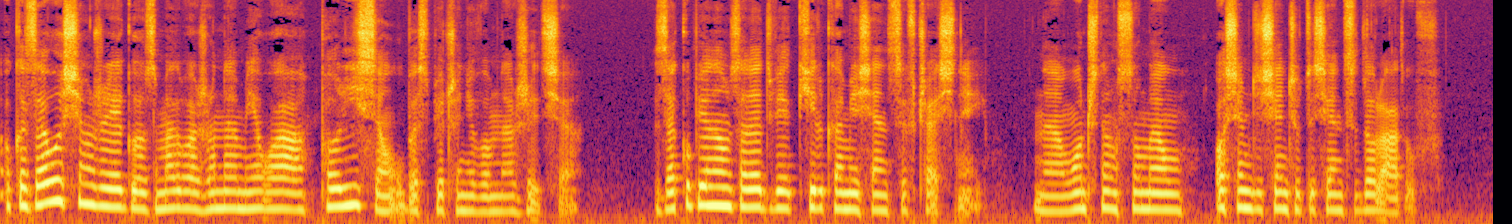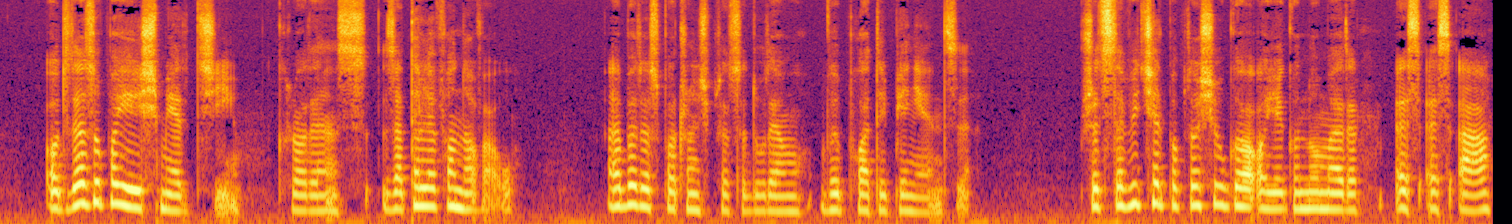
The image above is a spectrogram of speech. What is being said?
Okazało się, że jego zmarła żona miała polisę ubezpieczeniową na życie, zakupioną zaledwie kilka miesięcy wcześniej, na łączną sumę 80 tysięcy dolarów. Od razu po jej śmierci Clarence zatelefonował aby rozpocząć procedurę wypłaty pieniędzy. Przedstawiciel poprosił go o jego numer SSA,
